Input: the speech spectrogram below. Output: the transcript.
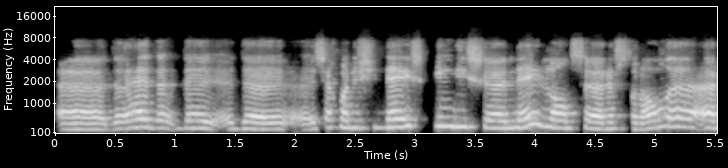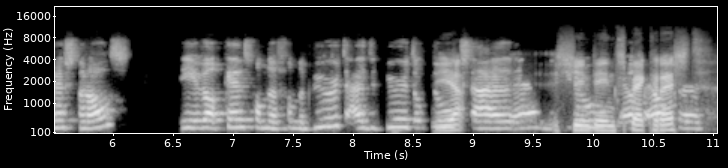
Uh, de, de, de, de, zeg maar de Chinees-Indische, Nederlandse restaurants, restaurants, die je wel kent van de, van de buurt, uit de buurt op de hoek staan. Shindin Spekrest.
